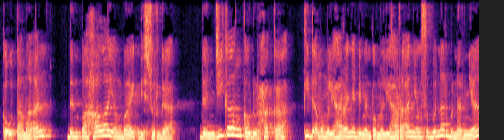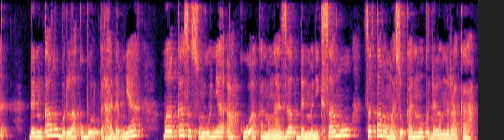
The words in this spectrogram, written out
keutamaan, dan pahala yang baik di surga. Dan jika engkau durhaka, tidak memeliharanya dengan pemeliharaan yang sebenar-benarnya, dan kamu berlaku buruk terhadapnya, maka sesungguhnya aku akan mengazab dan menyiksamu serta memasukkanmu ke dalam neraka.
